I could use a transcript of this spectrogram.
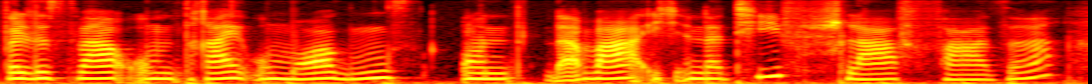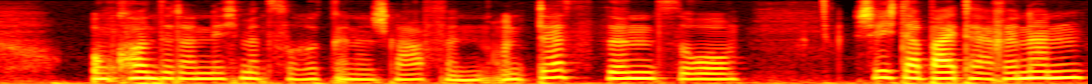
weil das war um drei Uhr morgens und da war ich in der Tiefschlafphase und konnte dann nicht mehr zurück in den Schlaf finden. Und das sind so Schichtarbeiterinnen,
